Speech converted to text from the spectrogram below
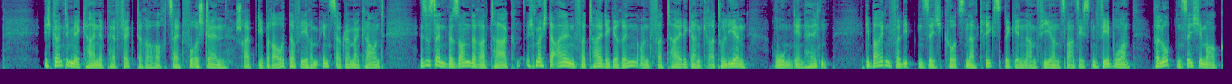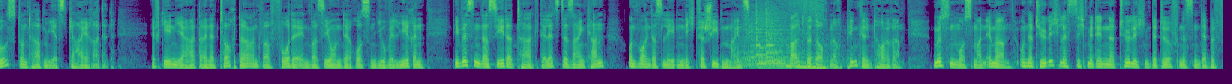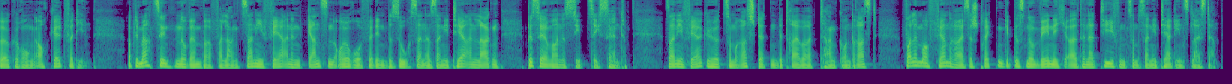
Ich könnte mir keine perfektere Hochzeit vorstellen, schreibt die Braut auf ihrem Instagram-Account. Es ist ein besonderer Tag. Ich möchte allen Verteidigerinnen und Verteidigern gratulieren. Ruhm den Helden. Die beiden verliebten sich kurz nach Kriegsbeginn am 24. Februar, verlobten sich im August und haben jetzt geheiratet. Evgenia hat eine Tochter und war vor der Invasion der Russen Juwelierin. Wir wissen, dass jeder Tag der letzte sein kann und wollen das Leben nicht verschieben, meint sie. Bald wird auch noch Pinkeln teurer. Müssen muss man immer. Und natürlich lässt sich mit den natürlichen Bedürfnissen der Bevölkerung auch Geld verdienen. Ab dem 18. November verlangt Sanifair einen ganzen Euro für den Besuch seiner Sanitäranlagen. Bisher waren es 70 Cent. Sanifair gehört zum Raststättenbetreiber Tank und Rast. Vor allem auf Fernreisestrecken gibt es nur wenig Alternativen zum Sanitärdienstleister.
